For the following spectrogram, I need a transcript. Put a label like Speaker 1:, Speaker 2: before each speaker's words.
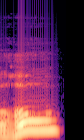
Speaker 1: Oh ho!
